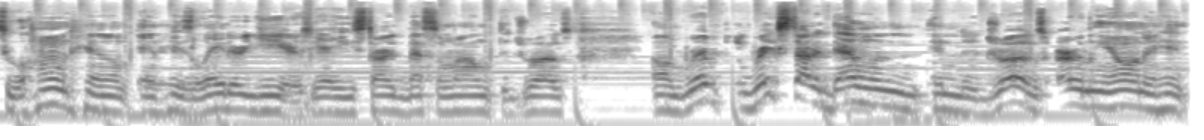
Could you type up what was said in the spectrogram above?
to haunt him in his later years. Yeah, he started messing around with the drugs. Um, Rick, Rick started dabbling in the drugs early on in his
